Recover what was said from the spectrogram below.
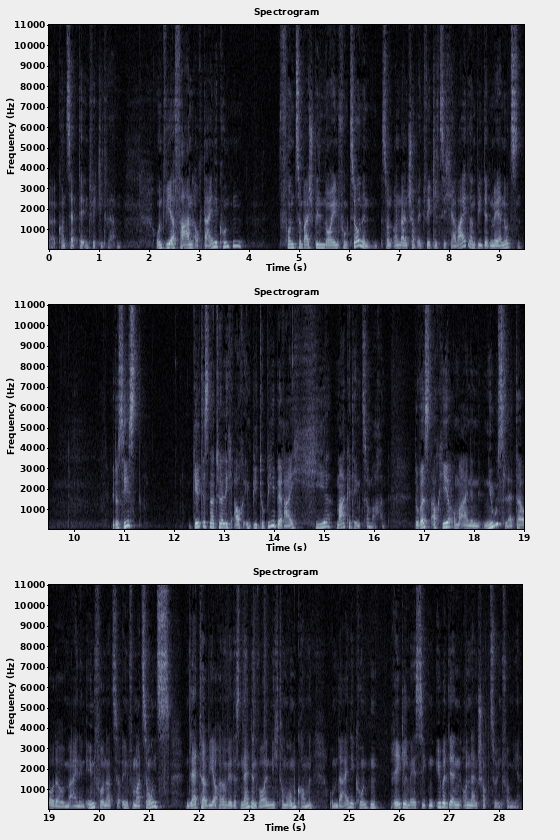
äh, Konzepte entwickelt werden. Und wie erfahren auch deine Kunden von zum Beispiel neuen Funktionen? So ein Online-Shop entwickelt sich ja weiter und bietet mehr Nutzen. Wie du siehst, gilt es natürlich auch im B2B-Bereich hier Marketing zu machen. Du wirst auch hier um einen Newsletter oder um einen Informationsletter, wie auch immer wir das nennen wollen, nicht drumherum kommen, um deine Kunden regelmäßig über den Online-Shop zu informieren.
